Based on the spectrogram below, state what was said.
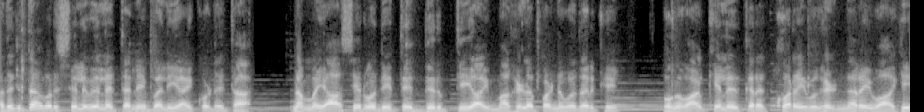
அதுக்கு தான் அவர் சிலுவையில தன்னை பலியாய் கொடுத்தார். நம்மை ஆசீர்வதித்து திருப்தியாய் மகிழ பண்ணுவதற்கு உங்க வாழ்க்கையில் இருக்கிற குறைவுகள் நிறைவாகி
